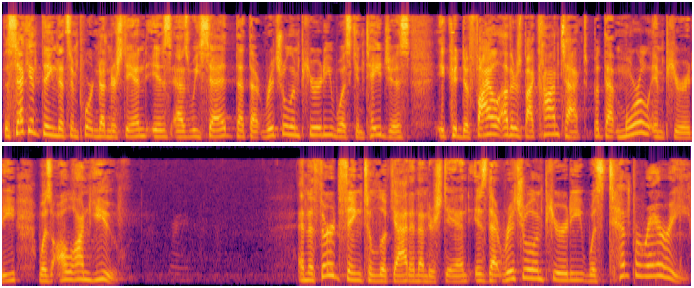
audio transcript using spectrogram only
The second thing that's important to understand is, as we said, that that ritual impurity was contagious. It could defile others by contact, but that moral impurity was all on you. And the third thing to look at and understand is that ritual impurity was temporary.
